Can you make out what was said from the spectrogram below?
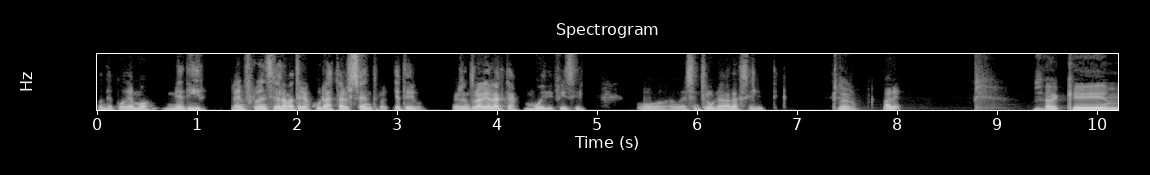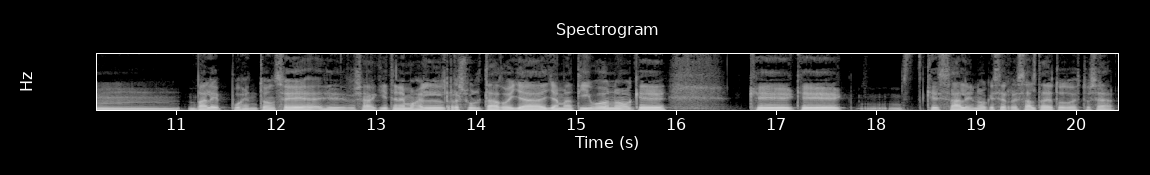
donde podemos medir la influencia de la materia oscura hasta el centro. Ya te digo, en el centro de la Vía Láctea es muy difícil, o en el centro de una galaxia elíptica. Claro. ¿Vale? O sea que, mm, vale, pues entonces, eh, o sea, aquí tenemos el resultado ya llamativo, ¿no? Que, que, que, sale, ¿no? Que se resalta de todo esto. O sea,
